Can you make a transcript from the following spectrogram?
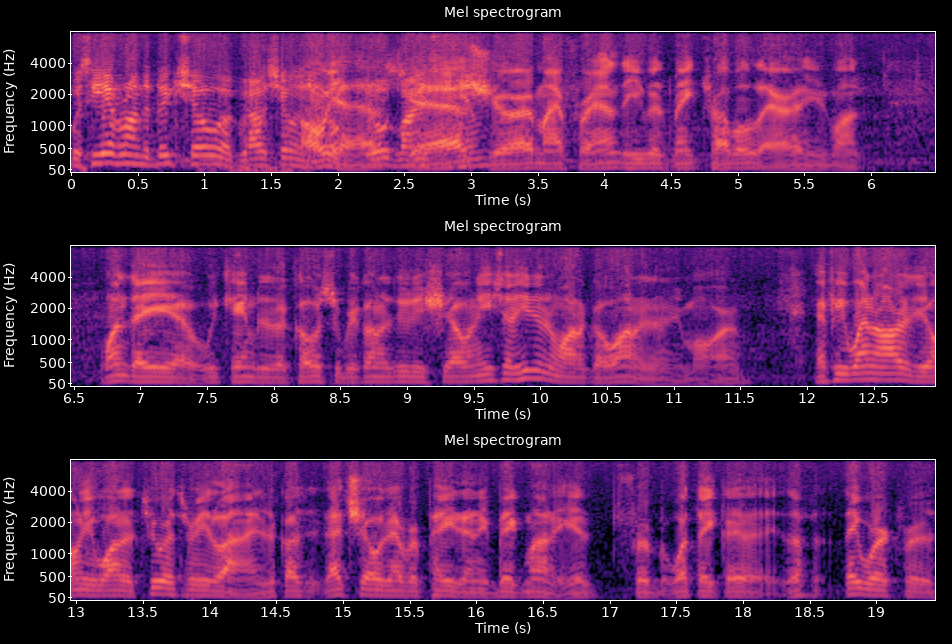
Was he ever on the Big Show, uh, Groucho? show? oh, you wrote, yes, wrote lines yes, sure. My friend, he would make trouble there. He'd want... One day uh, we came to the coast, we were going to do this show, and he said he didn't want to go on it anymore. If he went on it, he only wanted two or three lines because that show never paid any big money. It, for what they could, they worked for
